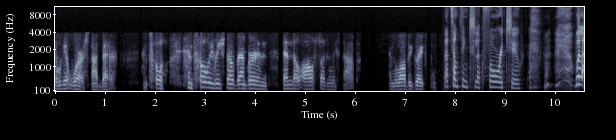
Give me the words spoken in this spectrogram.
it will get worse, not better until until we reach November, and then they'll all suddenly stop, and we'll all be grateful. That's something to look forward to. well.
